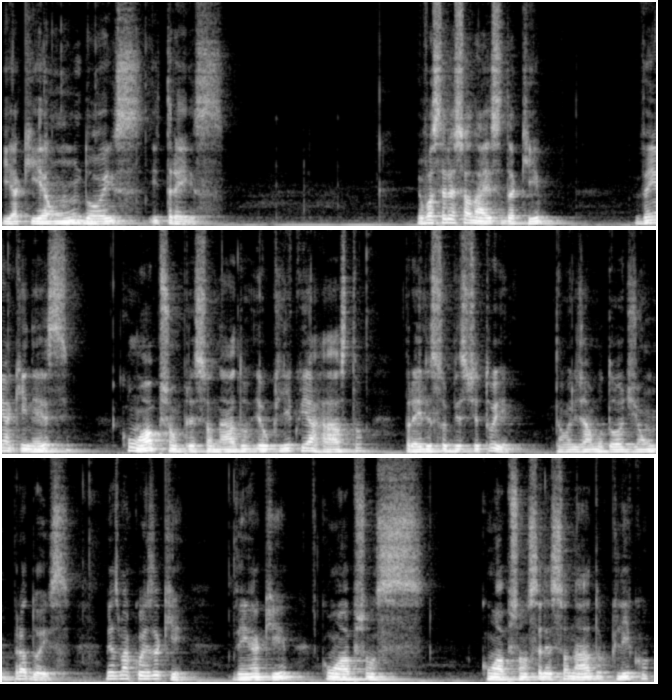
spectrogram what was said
E aqui é 1, 2 e 3. Eu vou selecionar esse daqui, venho aqui nesse, com Option pressionado, eu clico e arrasto para ele substituir. Então ele já mudou de 1 para 2. Mesma coisa aqui, venho aqui com Options, com Option selecionado, clico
